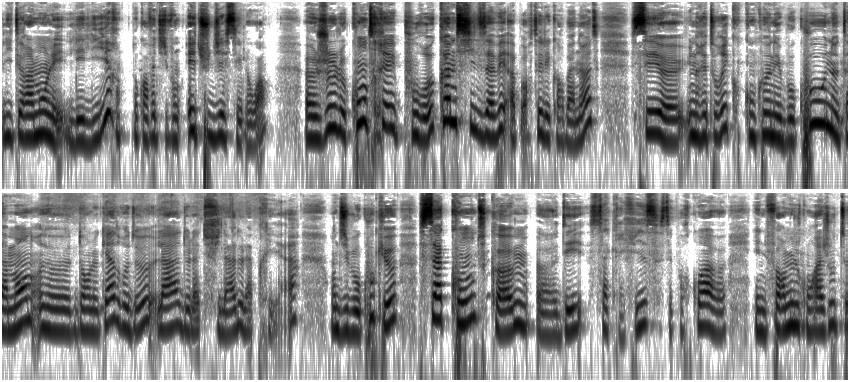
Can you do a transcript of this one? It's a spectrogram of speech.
littéralement les, lire, donc en fait ils vont étudier ces lois, euh, je le compterai pour eux comme s'ils avaient apporté les corbanotes. C'est euh, une rhétorique qu'on connaît beaucoup, notamment euh, dans le cadre de la, de la tfila, de la prière. On dit beaucoup que ça compte comme des sacrifices. C'est pourquoi il y a une formule qu'on rajoute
